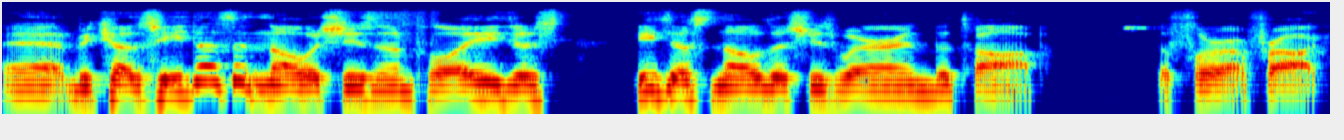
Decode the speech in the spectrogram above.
uh, because he doesn't know if she's an employee he just he just knows that she's wearing the top the frock.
